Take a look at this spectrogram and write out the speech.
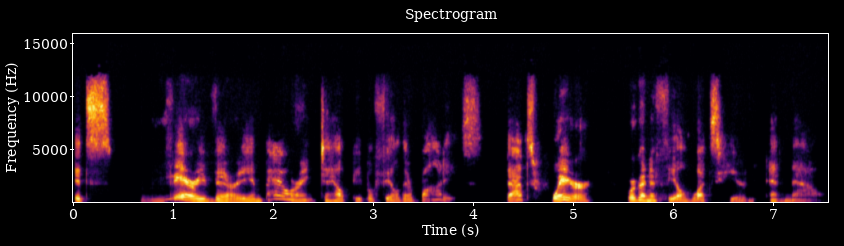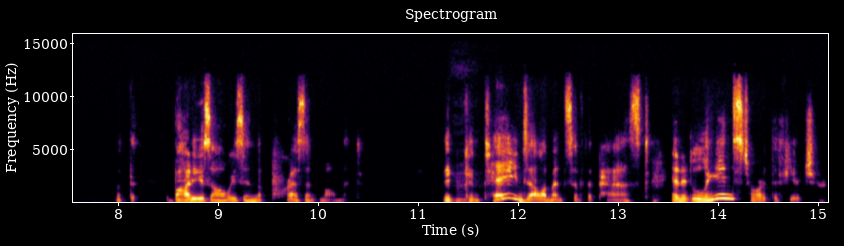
It's very, very empowering to help people feel their bodies. That's where we're going to feel what's here and now. But the body is always in the present moment. It mm. contains elements of the past and it leans toward the future.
